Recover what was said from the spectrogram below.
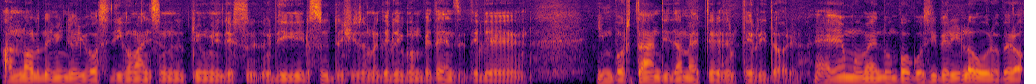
al nord i migliori posti di comandi sono tutti i comuni del sud, vuol dire che al sud ci sono delle competenze delle importanti da mettere sul territorio. È un momento un po' così per il lavoro, però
